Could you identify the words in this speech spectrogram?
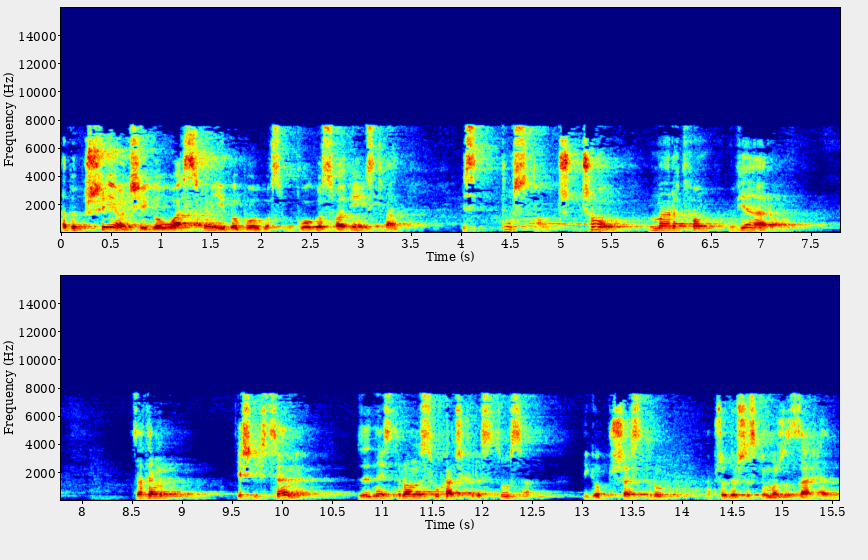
aby przyjąć Jego łaskę, Jego błogosławieństwa, jest pustą, czczą, martwą wiarą. Zatem, jeśli chcemy z jednej strony słuchać Chrystusa, Jego przestróg, a przede wszystkim może zachęt,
